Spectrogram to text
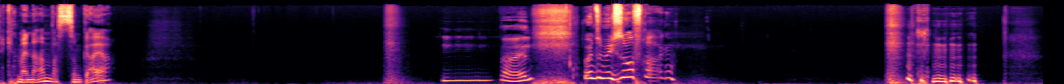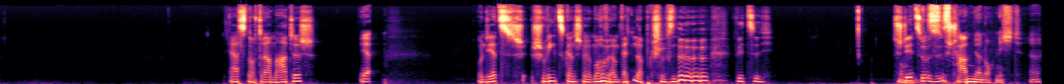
Der kennt meinen Namen, was zum Geier? Hm, Nein. Wenn Sie mich so fragen. Erst noch dramatisch Ja. und jetzt sch schwingt's ganz schnell. Oh, wir haben Wetten abgeschlossen. Witzig. Steht Moment, so, das, das kam ja noch nicht. Ja.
